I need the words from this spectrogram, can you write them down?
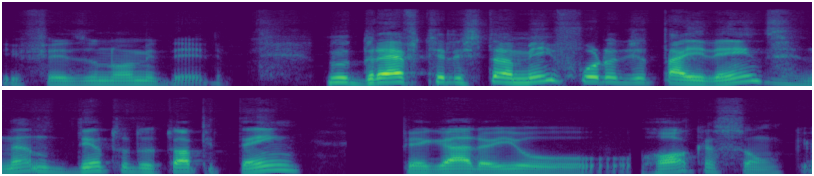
e fez o nome dele. No draft eles também foram de Tyrande, né, dentro do top 10, pegaram aí o Rockerson, que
